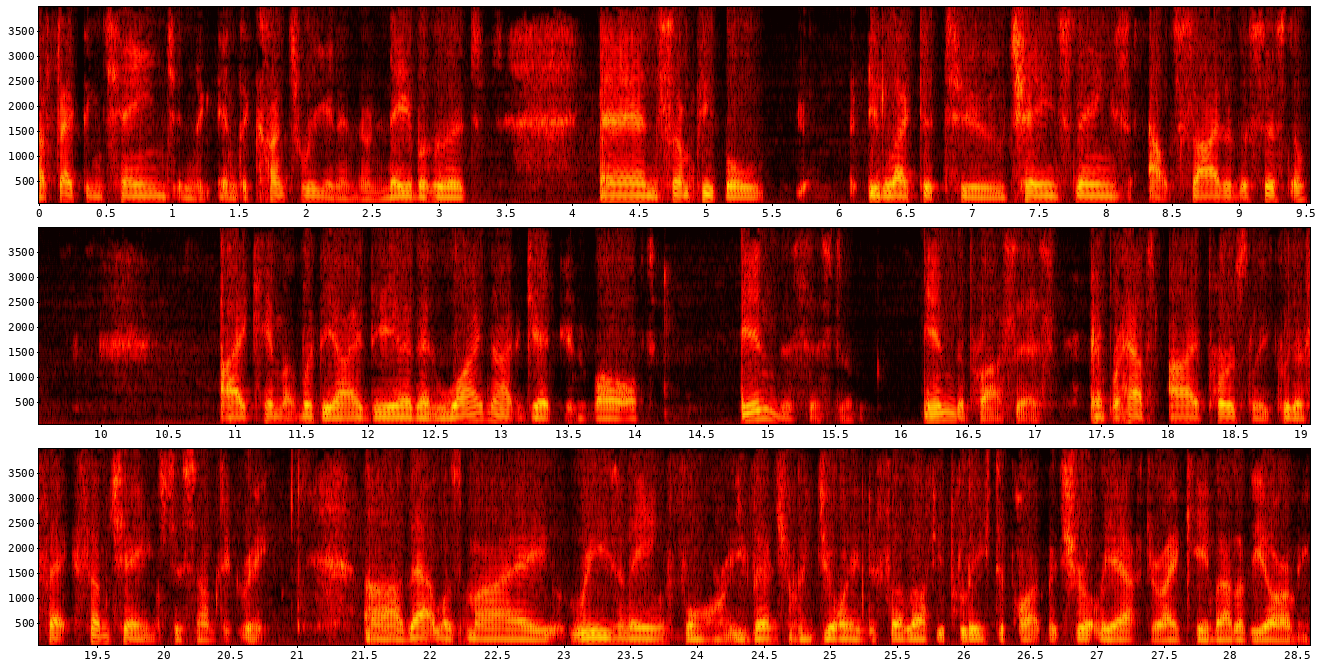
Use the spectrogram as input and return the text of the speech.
affecting change in the in the country and in their neighborhoods, and some people elected to change things outside of the system I came up with the idea that why not get involved in the system, in the process, and perhaps I personally could affect some change to some degree. Uh, that was my reasoning for eventually joining the Philadelphia Police Department shortly after I came out of the Army.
